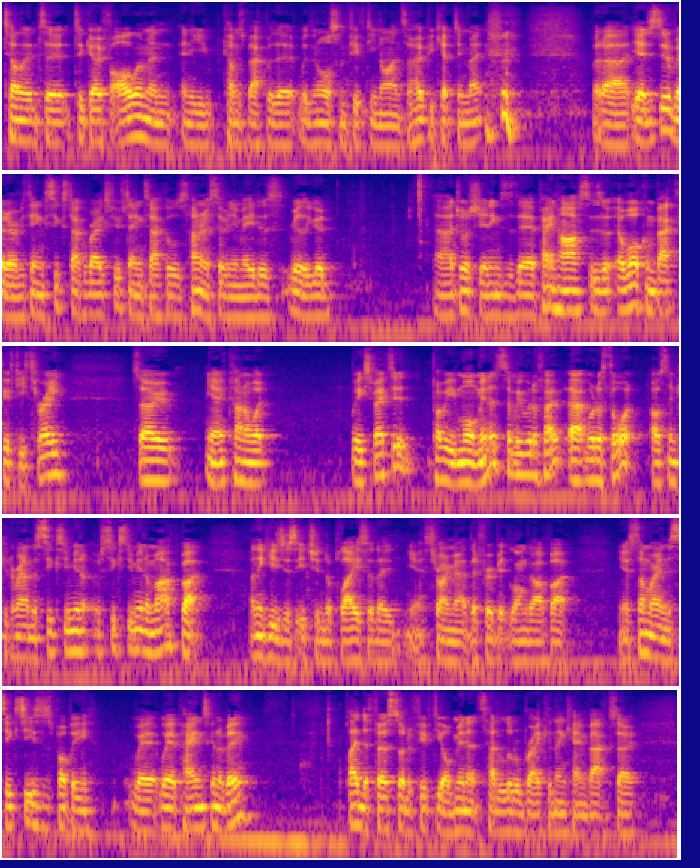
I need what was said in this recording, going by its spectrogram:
telling him to, to go for Olam and, and he comes back with a with an awesome 59. So I hope you kept him, mate. but uh, yeah, just a bit of everything. Six tackle breaks, 15 tackles, 170 metres, really good. Uh, George Jennings is there. Payne Haas is a, welcome back 53. So, you know, kind of what we expected. Probably more minutes than we would have hoped, uh, would have thought. I was thinking around the 60 minute 60 minute mark, but I think he's just itching to play, so they you know, throw him out there for a bit longer. But you know, somewhere in the 60s is probably where where Payne's going to be. Played the first sort of 50 odd minutes, had a little break, and then came back. So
